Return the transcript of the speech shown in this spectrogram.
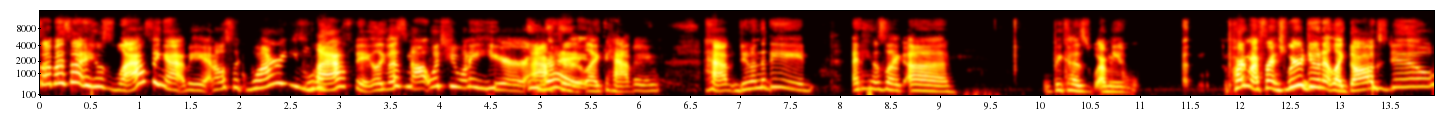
side by side he was laughing at me and i was like why are you laughing like that's not what you want to hear after right. like having have doing the deed and he was like uh because i mean pardon my french we were doing it like dogs do.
